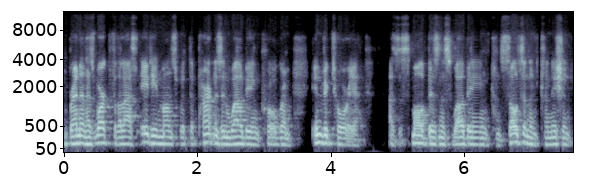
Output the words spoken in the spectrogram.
Brennan has worked for the last 18 months with the Partners in Wellbeing program in Victoria as a small business wellbeing consultant and clinician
